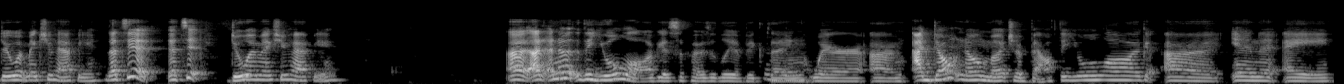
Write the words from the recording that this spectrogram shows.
Do what makes you happy. That's it. That's it. Do what makes you happy. Uh, I, I know the Yule log is supposedly a big thing where um, I don't know much about the Yule log uh, in a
